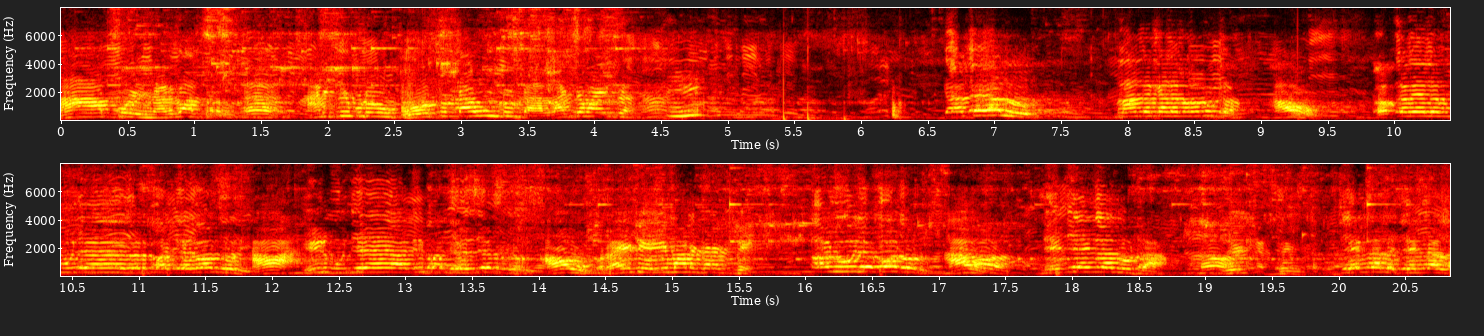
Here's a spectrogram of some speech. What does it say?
ఆ పోయి నడదాస్తారు అని ఇప్పుడు నువ్వు పోతుండా ఉంటుండా లగ్గం అయితే మా దగ్గర మందకాడ మనం ఉంటాం. అవు ఒక్కవేళ ముందే పది కలవడుతుంది ఆ. ముందే అన్ని పని చేసి చెప్తాడు అవు రైట్ ఏ మాట కరెక్టే? ఆడు ఊళ్ళో పోతాడు. అవు నేను చెంగాలు ఉంటా. చెంగాల చెంగాల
